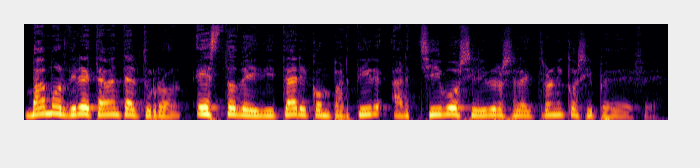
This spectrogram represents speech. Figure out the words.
Vamos directamente al turrón. Esto de editar y compartir archivos y libros electrónicos y PDF.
